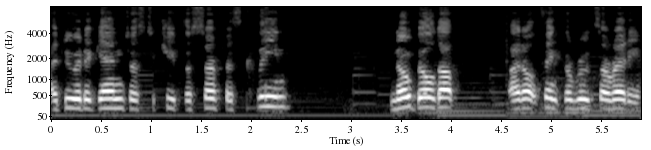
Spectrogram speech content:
I do it again just to keep the surface clean. No buildup. I don't think the roots are ready.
